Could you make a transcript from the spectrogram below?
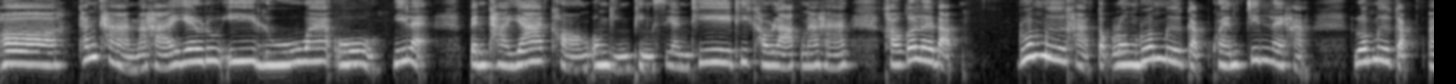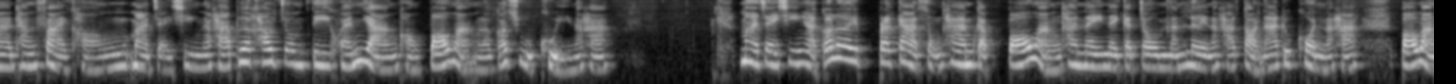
พอท่านขานนะคะ เยรูอีรู้ว่าโอ้นี่แหละ เป็นทายาทขององค์หญิงผิงเซียนที่ที่เขารักนะคะเขาก็เลยแบบร่วมมือค่ะ ตกลงร่วมมือกับแคว้นจิ้นเลยค่ะ ร่วมมือกับทางฝ่ายของหมาใจชิงนะคะ เพื่อเข้าโจมตีแคว้นหยางของป้อหวังแล้วก็ฉูขุยนะคะ มาใจชิงอะก็เลยประกาศสงครามกับป้อหวังค่ะในในกระโจมนั้นเลยนะคะ ต่อหน้าทุกคนนะคะป้อหวัง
